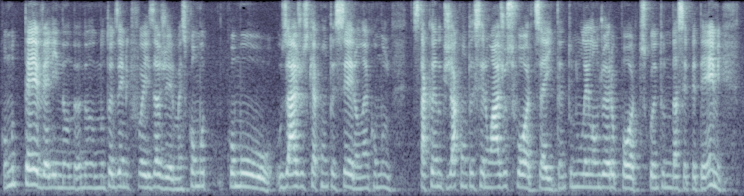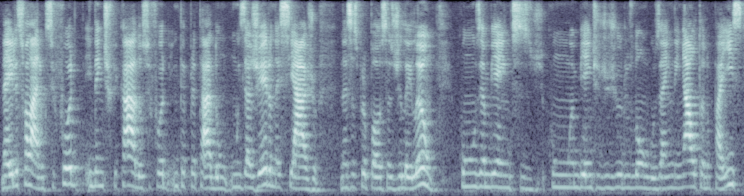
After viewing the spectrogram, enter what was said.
como teve ali, no, no, não estou dizendo que foi exagero, mas como, como os ágios que aconteceram, né, como destacando que já aconteceram ágios fortes aí, tanto no leilão de aeroportos quanto no da CPTM, né, eles falaram que se for identificado, se for interpretado um, um exagero nesse ágio, nessas propostas de leilão, com os ambientes, com um ambiente de juros longos ainda em alta no país,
